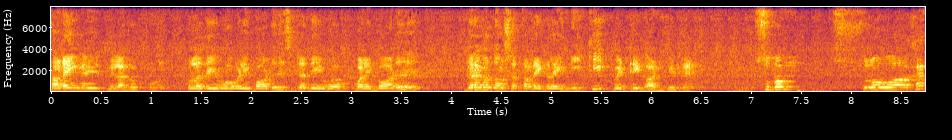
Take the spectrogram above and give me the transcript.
தடைகள் விலகக்கூடும் குலதெய்வ வழிபாடு இஷ்ட தெய்வ வழிபாடு கிரகதோஷ தடைகளை நீக்கி வெற்றி காண்பீர்கள். சுபம் சுலவாக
